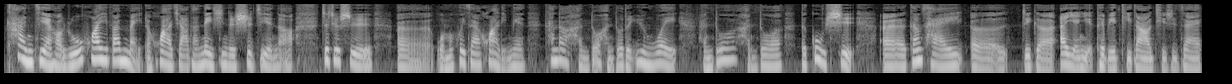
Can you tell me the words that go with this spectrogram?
看见哈如花一般美的画家他内心的世界呢？这就是呃我们会在画里面看到很多很多的韵味，很多很多的故事。呃，刚才呃这个爱妍也特别提到，其实在。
